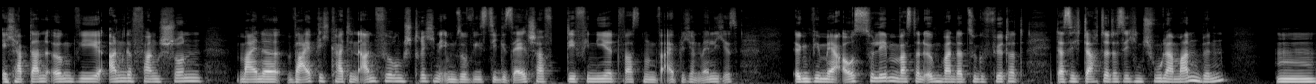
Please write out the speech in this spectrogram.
ich habe dann irgendwie angefangen schon meine Weiblichkeit in Anführungsstrichen, ebenso wie es die Gesellschaft definiert, was nun weiblich und männlich ist, irgendwie mehr auszuleben, was dann irgendwann dazu geführt hat, dass ich dachte, dass ich ein schwuler Mann bin. Mm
